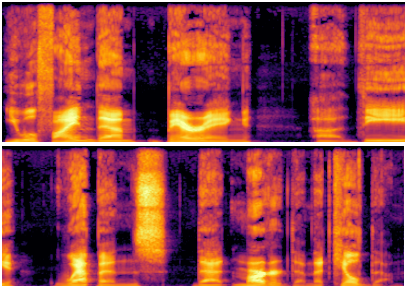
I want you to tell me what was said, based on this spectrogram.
you will find them bearing uh, the weapons that martyred them, that killed them.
